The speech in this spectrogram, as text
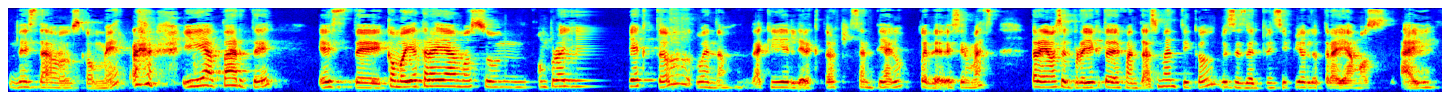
necesitábamos comer. y aparte, este, como ya traíamos un, un proyecto, bueno, aquí el director Santiago puede decir más, traíamos el proyecto de Fantasmántico, pues desde el principio lo traíamos ahí.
